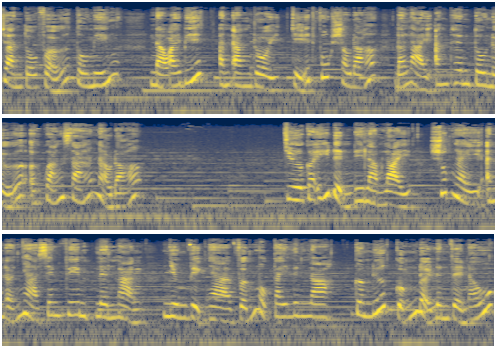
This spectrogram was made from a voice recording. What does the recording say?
cho anh tô phở, tô miếng. Nào ai biết anh ăn rồi chỉ ít phút sau đó đã lại ăn thêm tô nữa ở quán xá nào đó. Chưa có ý định đi làm lại, suốt ngày anh ở nhà xem phim, lên mạng, nhưng việc nhà vẫn một tay Linh lo, cơm nước cũng đợi Linh về nấu.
